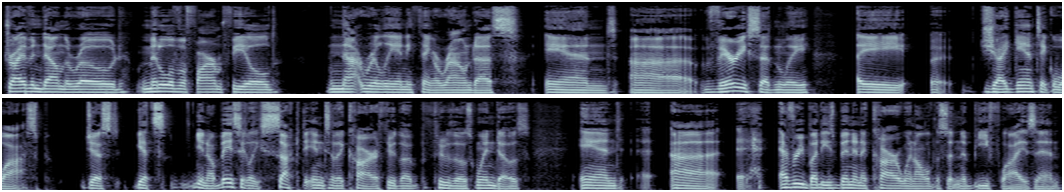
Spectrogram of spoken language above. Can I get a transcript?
driving down the road, middle of a farm field, not really anything around us. And uh, very suddenly, a, a gigantic wasp just gets, you know, basically sucked into the car through the through those windows. And uh, everybody's been in a car when all of a sudden a bee flies in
